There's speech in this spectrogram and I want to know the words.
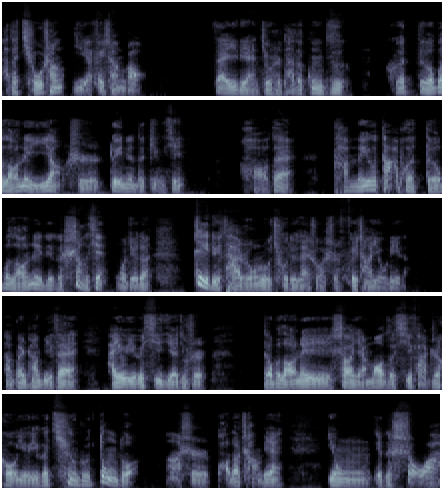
他的球商也非常高。再一点就是他的工资和德布劳内一样是队内的顶薪。好在他没有打破德布劳内这个上限，我觉得这对他融入球队来说是非常有利的。啊，本场比赛还有一个细节就是。德布劳内上演帽子戏法之后，有一个庆祝动作啊，是跑到场边，用这个手啊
